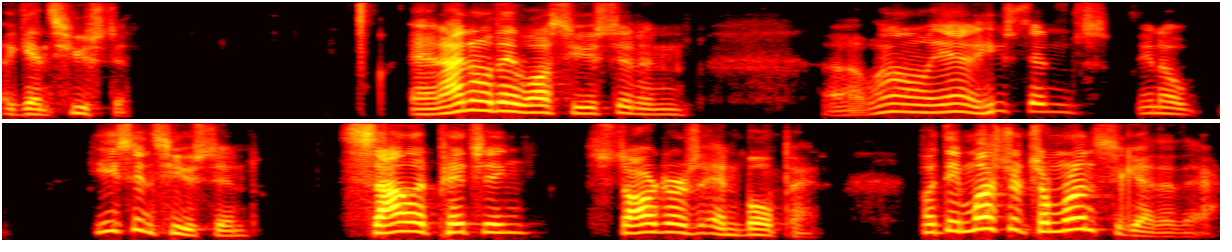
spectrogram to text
against Houston. And I know they lost Houston, and uh, well, yeah, Houston's you know, Houston's Houston, solid pitching, starters, and bullpen, but they mustered some runs together there.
